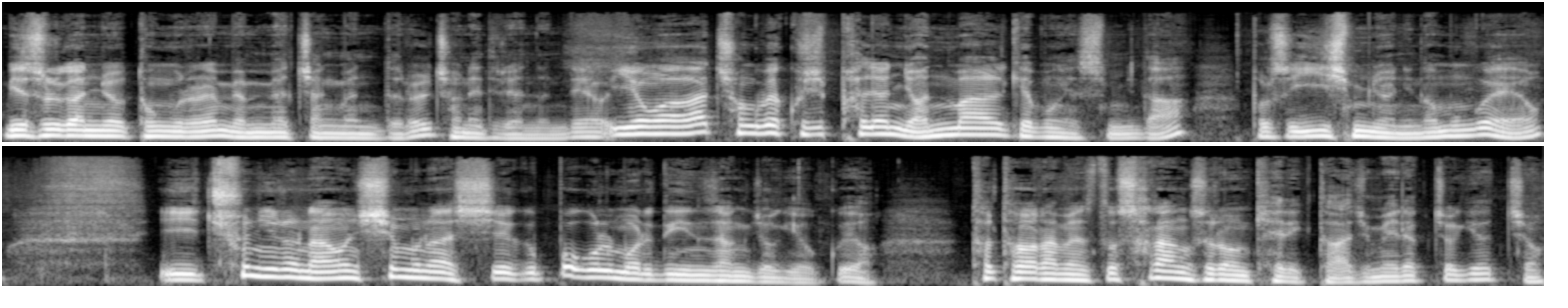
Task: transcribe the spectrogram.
미술관 옆 동물원의 몇몇 장면들을 전해드렸는데요. 이 영화가 1998년 연말 개봉했습니다. 벌써 20년이 넘은 거예요. 이 춘이로 나온 심은하 씨의 그 뽀글머리도 인상적이었고요. 털털하면서도 사랑스러운 캐릭터 아주 매력적이었죠.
